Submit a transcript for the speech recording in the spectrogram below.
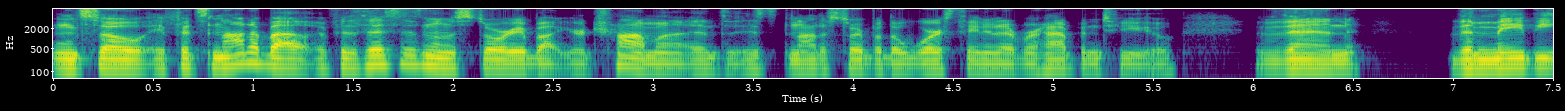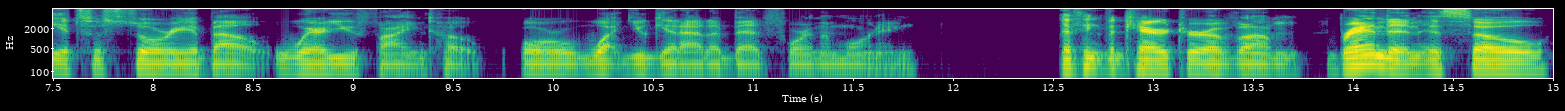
And so if it's not about, if this isn't a story about your trauma, and it's not a story about the worst thing that ever happened to you, then then maybe it's a story about where you find hope or what you get out of bed for in the morning. I think the character of um, Brandon is so.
